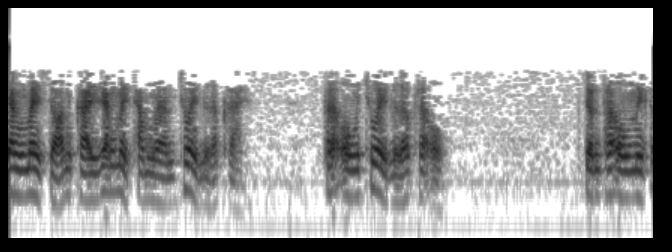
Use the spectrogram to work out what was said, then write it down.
ยังไม่สอนใครยังไม่ทำงานช่วยเหลือใคร พระองค์ช่วยเหลือพระองค์ จนพระองค์มีก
